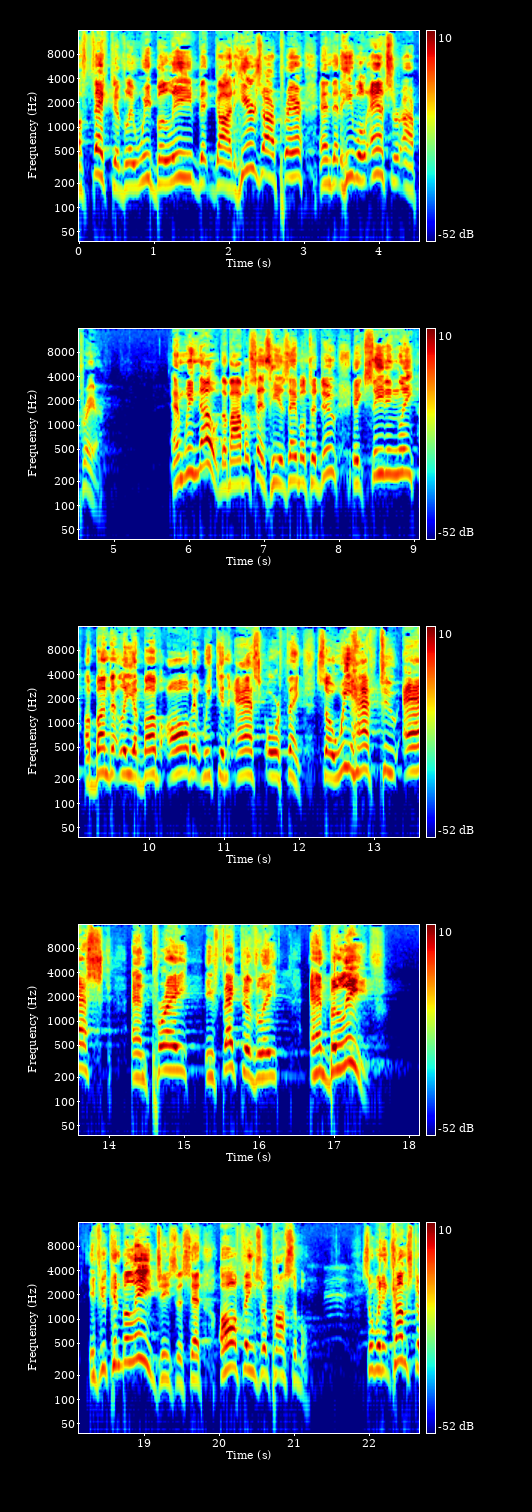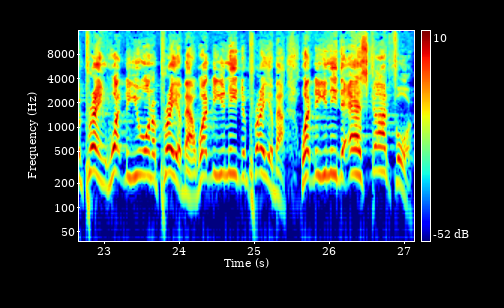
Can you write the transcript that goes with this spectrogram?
effectively, we believe that God hears our prayer and that He will answer our prayer. And we know the Bible says he is able to do exceedingly abundantly above all that we can ask or think. So we have to ask and pray effectively and believe. If you can believe, Jesus said, all things are possible. So when it comes to praying, what do you want to pray about? What do you need to pray about? What do you need to ask God for?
